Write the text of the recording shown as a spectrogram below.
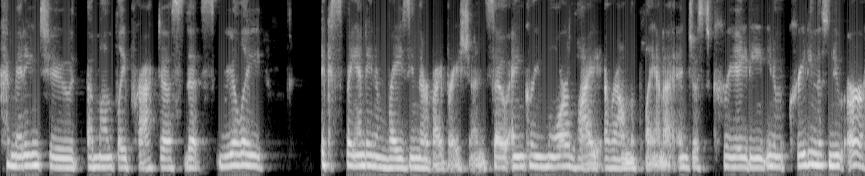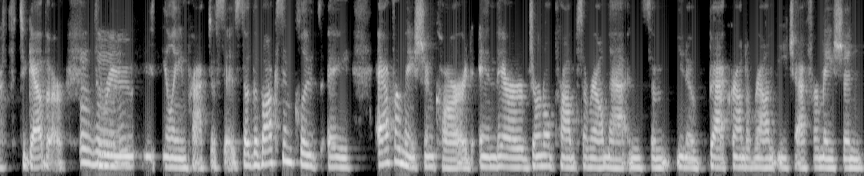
committing to a monthly practice that's really expanding and raising their vibration so anchoring more light around the planet and just creating you know creating this new earth together mm-hmm. through these healing practices so the box includes a affirmation card and there are journal prompts around that and some you know background around each affirmation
